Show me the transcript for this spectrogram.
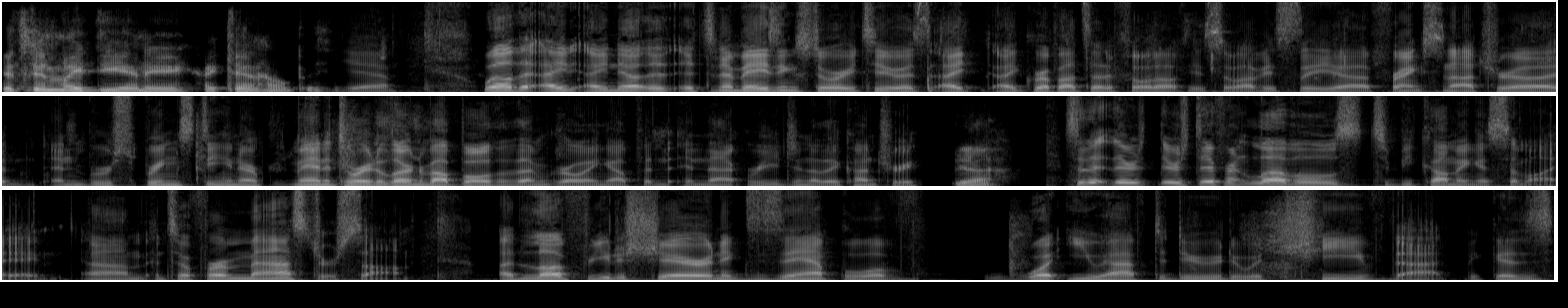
it's in my DNA. I can't help it. Yeah. Well, I, I know it's an amazing story too. As I, I grew up outside of Philadelphia, so obviously uh, Frank Sinatra and, and, Bruce Springsteen are mandatory to learn about both of them growing up in, in that region of the country. Yeah. So there's there's different levels to becoming a sommelier, um, and so for a master som, I'd love for you to share an example of what you have to do to achieve that because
